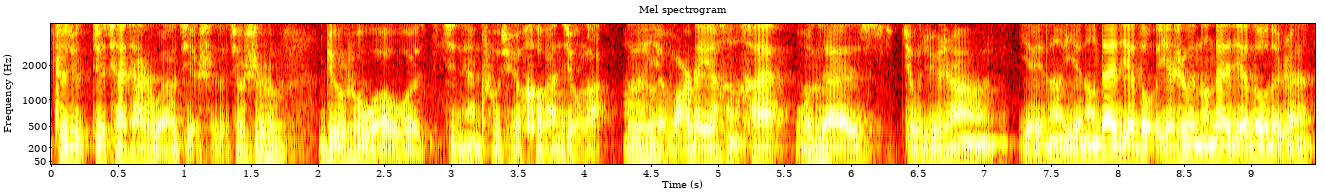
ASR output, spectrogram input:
这就这恰恰是我要解释的，就是比如说我我今天出去喝完酒了啊，也玩的也很嗨，我在酒局上也能也能带节奏，也是个能带节奏的人，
